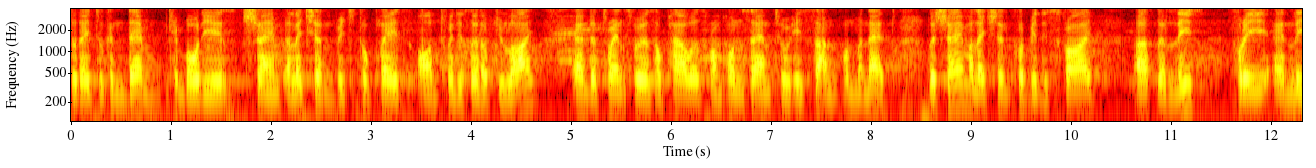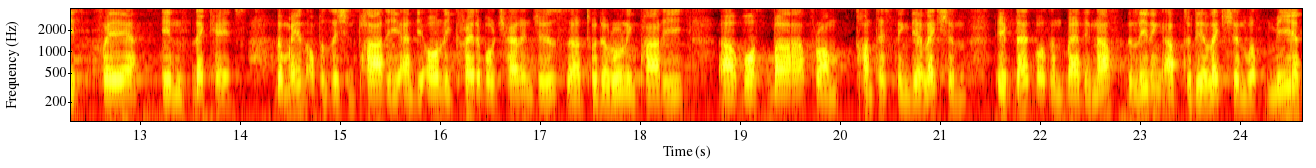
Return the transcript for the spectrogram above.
today to condemn Cambodia's sham election, which took place on 23rd of July, and the transfers of powers from Hun Sen to his son, Hun Manet. The sham election could be described as the least free and least fair in decades. The main opposition party and the only credible challengers uh, to the ruling party uh, was barred from contesting the election. If that wasn't bad enough, the leading up to the election was marred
